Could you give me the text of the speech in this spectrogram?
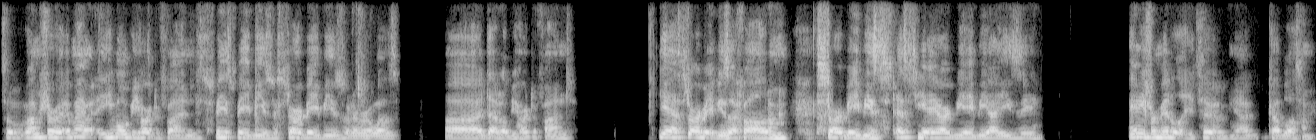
so I'm sure I mean, he won't be hard to find. Space Babies or Star Babies, whatever it was. Uh, I doubt it'll be hard to find. Yeah, Star Babies. I followed him. Star Babies. S T A R B A B I E Z. And he's from Italy too. You know, God bless him.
